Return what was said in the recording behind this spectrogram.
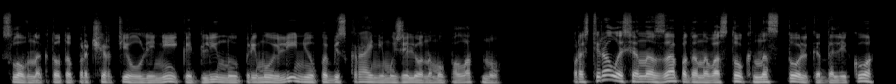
словно кто-то прочертил линейкой длинную прямую линию по бескрайнему зеленому полотну. Простиралась она с запада на восток настолько далеко,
